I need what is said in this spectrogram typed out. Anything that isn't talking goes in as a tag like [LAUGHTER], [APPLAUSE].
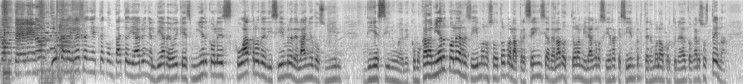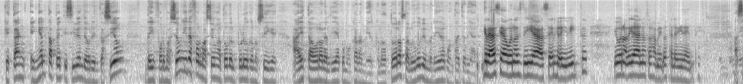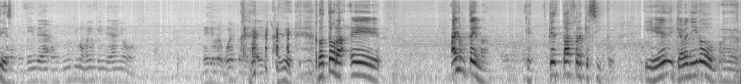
con Telenor. Bien, te regreso en este contacto diario en el día de hoy, que es miércoles 4 de diciembre del año 2019. Como cada miércoles recibimos nosotros por la presencia de la doctora Milagro Sierra, que siempre tenemos la oportunidad de tocar esos temas que están en el tapete y sirven de orientación, de información y de formación a todo el público que nos sigue a esta hora del día como cada miércoles. Doctora, saludos, bienvenida a Contacto Diario. Gracias, buenos días Sergio y Víctor y buenos días a nuestros amigos televidentes. Así es. Un, fin de, a- un último mes, un fin de año medio revuelto bien. [LAUGHS] Doctora, eh, hay un tema que, que está fresquecito y es, que ha venido eh,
